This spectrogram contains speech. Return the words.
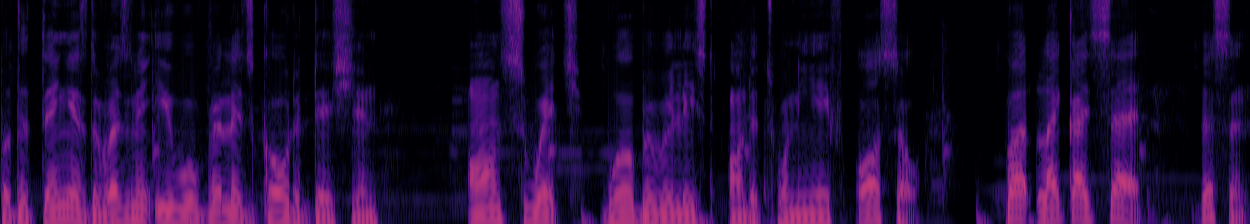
But the thing is, the Resident Evil Village Gold Edition on Switch will be released on the 28th also. But like I said, listen,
